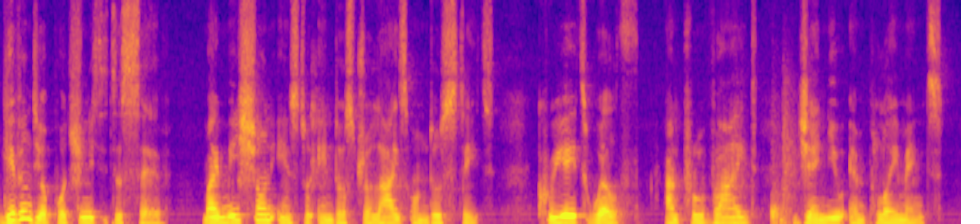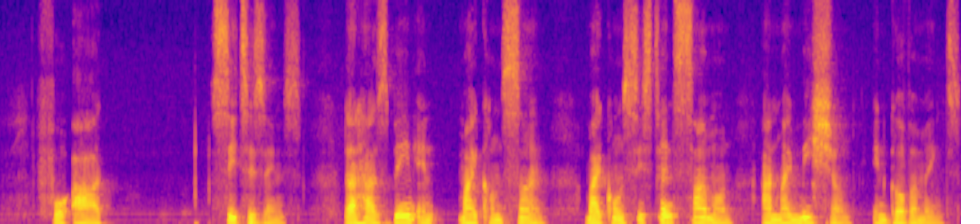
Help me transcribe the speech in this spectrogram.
Given the opportunity to serve, my mission is to industrialize Ondo State, create wealth, and provide genuine employment for our citizens. That has been in my concern, my consistent sermon, and my mission in government.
